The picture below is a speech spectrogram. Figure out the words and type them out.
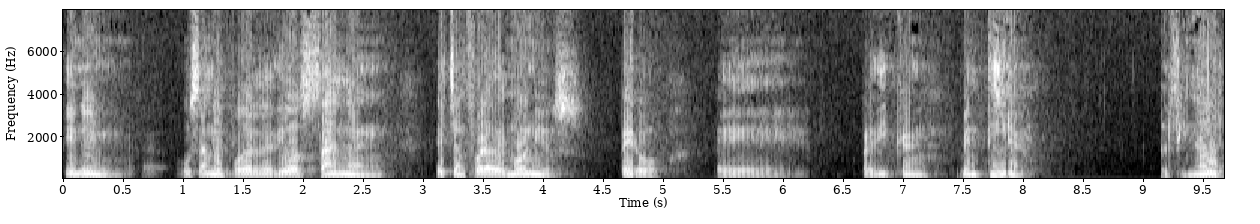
tienen, usan el poder de Dios, sanan, echan fuera demonios, pero eh, predican mentira. Al final,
